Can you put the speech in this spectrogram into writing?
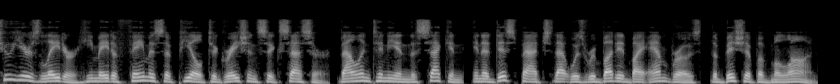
Two years later he made a famous appeal to Gratian's successor, Valentinian II, in a dispatch that was rebutted by Ambrose, the bishop of Milan.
